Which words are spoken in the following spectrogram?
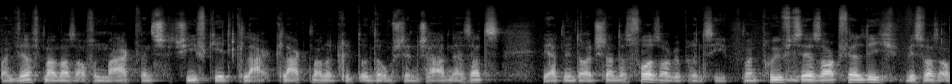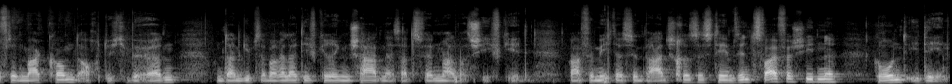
man wirft mal was auf den Markt, wenn es schief geht, klagt man und kriegt unter Umständen Schadenersatz. Wir hatten in Deutschland das Vorsorgeprinzip. Man prüft sehr sorgfältig, bis was auf den Markt kommt, auch durch die Behörden. Und dann gibt es aber relativ geringen Schadenersatz, wenn mal was schief geht. War für mich das sympathischere System. Sind zwei verschiedene Grundideen.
